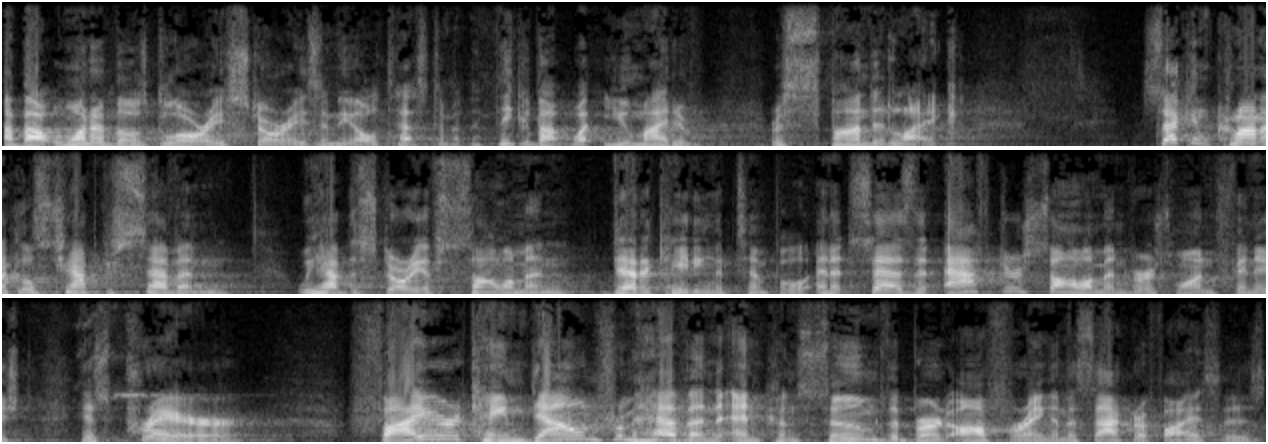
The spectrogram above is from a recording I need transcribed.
about one of those glory stories in the Old Testament and think about what you might have responded like. Second Chronicles chapter 7, we have the story of Solomon dedicating the temple, and it says that after Solomon, verse 1, finished his prayer, Fire came down from heaven and consumed the burnt offering and the sacrifices,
